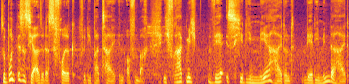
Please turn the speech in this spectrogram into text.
So bunt ist es hier also das Volk für die Partei in Offenbach. Ich frage mich, wer ist hier die Mehrheit und wer die Minderheit?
